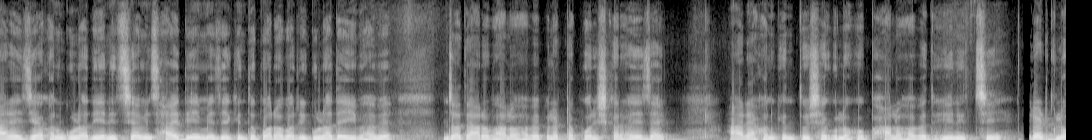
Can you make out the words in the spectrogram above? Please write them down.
আর এই যে এখন গুঁড়া দিয়ে নিচ্ছি। আমি ছাই দিয়ে মেজে কিন্তু বরাবরই গুঁড়া দেয় এইভাবে, যাতে আরও ভালোভাবে প্লেটটা পরিষ্কার হয়ে যায়। আর এখন কিন্তু সেগুলো খুব ভালোভাবে ধুয়ে নিচ্ছি। প্লেটগুলো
